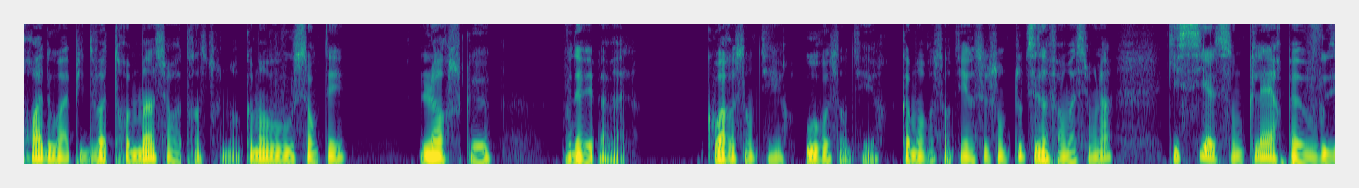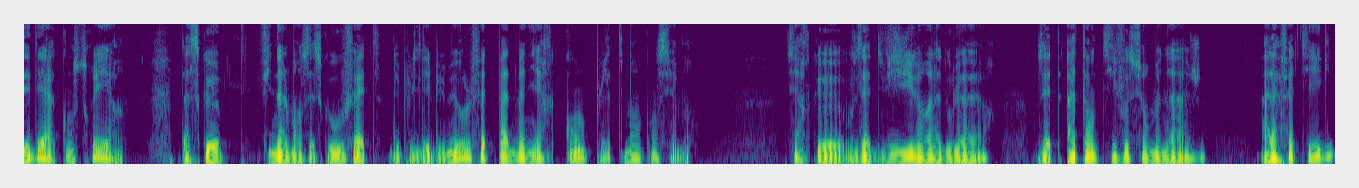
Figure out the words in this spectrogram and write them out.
trois doigts, puis de votre main sur votre instrument. Comment vous vous sentez lorsque vous n'avez pas mal? Quoi ressentir? Où ressentir? Comment ressentir? Ce sont toutes ces informations-là qui, si elles sont claires, peuvent vous aider à construire. Parce que Finalement, c'est ce que vous faites depuis le début, mais vous ne le faites pas de manière complètement consciemment. C'est-à-dire que vous êtes vigilant à la douleur, vous êtes attentif au surmenage, à la fatigue,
